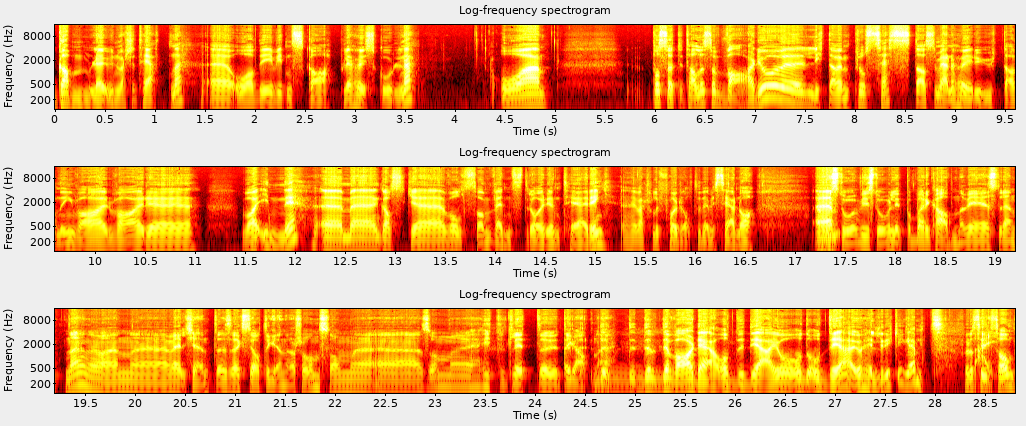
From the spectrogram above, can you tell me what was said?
gamle universitetene eh, og de vitenskapelige høyskolene. Og på 70-tallet så var det jo litt av en prosess da, som gjerne høyere utdanning var, var var inni, eh, med ganske voldsom venstreorientering. Eh, I hvert fall i forhold til det vi ser nå. Ja, vi, sto, vi sto litt på barrikadene, vi studentene. Det var en velkjent 68-generasjon som, som hyttet litt ute i gatene. Det, det, det, var det, og det, er jo, og, det er jo heller ikke glemt, for å si det sånn.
